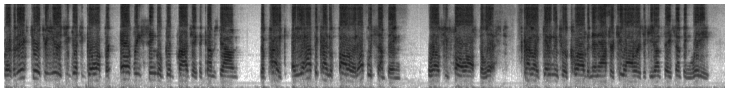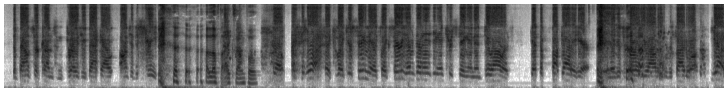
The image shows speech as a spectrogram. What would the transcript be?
but for the next two or three years, you get to go up for every single good project that comes down the pike, and you have to kind of follow it up with something, or else you fall off the list. Kind of like getting into a club, and then after two hours, if you don't say something witty, the bouncer comes and throws you back out onto the street. I love that example. So, yeah, it's like you're sitting there. It's like, sir, you haven't done anything interesting in, in two hours. Get the fuck out of here. And they just hurl you out into the sidewalk. Yeah,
